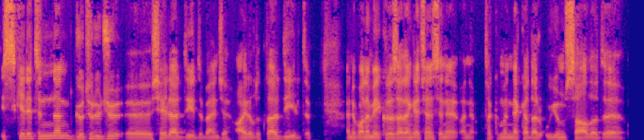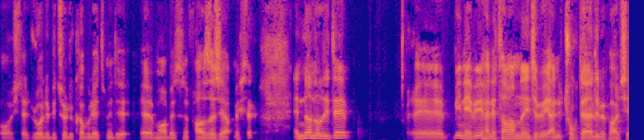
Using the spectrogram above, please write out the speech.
iskeletinden götürücü e, şeyler değildi bence. Ayrılıklar değildi. Hani Vanamaker'a zaten geçen sene hani takımın ne kadar uyum sağladı, o işte rolü bir türlü kabul etmedi e, muhabbetini fazlaca yapmıştık. E, Nunnally e, bir nevi hani tamamlayıcı bir yani çok değerli bir parça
